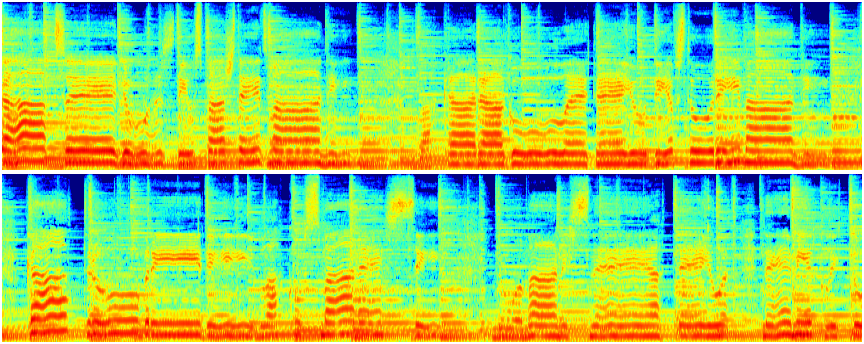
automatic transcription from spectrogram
Rītā ceļos divs pārsteidz mani, vakarā gulētēju dievs turī mani. Katru brīdi blakus man esi, no manis neatējot, nemirkli tu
